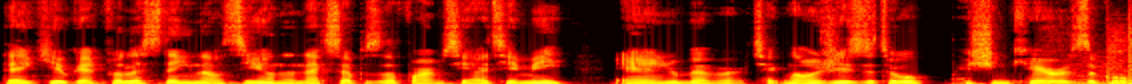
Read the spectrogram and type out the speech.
Thank you again for listening, and I'll see you on the next episode of Pharmacy ITME. And remember, technology is the tool, patient care is the goal.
